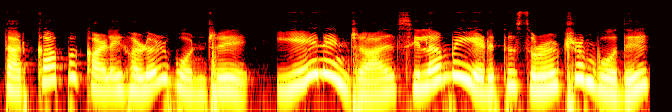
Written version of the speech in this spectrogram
தற்காப்பு கலைகளுள் ஒன்று. ஏனென்றால் சிலம்பை எடுத்து சுழற்றும் போது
